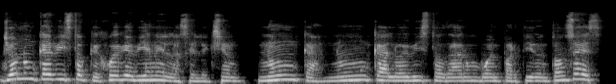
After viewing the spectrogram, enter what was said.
Yo nunca he visto que juegue bien en la selección, nunca, nunca lo he visto dar un buen partido. Entonces,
